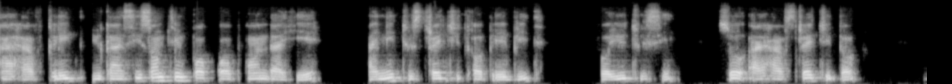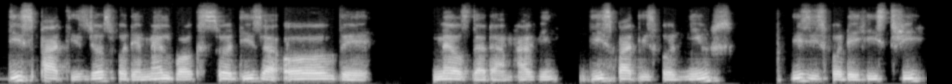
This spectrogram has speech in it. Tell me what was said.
I have clicked, you can see something pop up under here. I need to stretch it up a bit for you to see. So I have stretched it up. This part is just for the mailbox. So these are all the mails that I'm having. This part is for news. This is for the history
